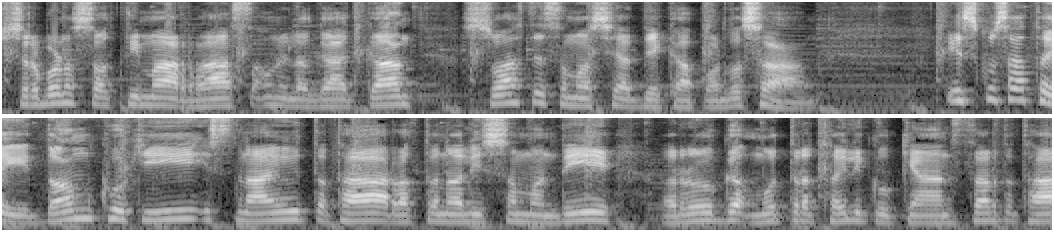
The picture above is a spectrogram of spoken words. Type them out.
श्रवण शक्तिमा ह्रास आउने लगायतका स्वास्थ्य समस्या देखा पर्दछ। यसको साथै दम खोकी स्नायु तथा रक्तनली सम्बन्धी रोग मूत्रथैलीको क्यान्सर तथा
